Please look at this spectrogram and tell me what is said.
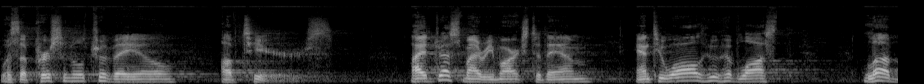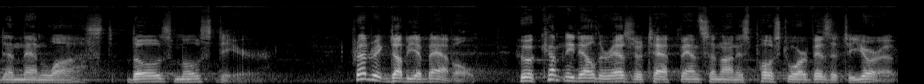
was a personal travail of tears. I addressed my remarks to them and to all who have lost loved and then lost those most dear. Frederick W. Babbel, who accompanied Elder Ezra Taft Benson on his post war visit to Europe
